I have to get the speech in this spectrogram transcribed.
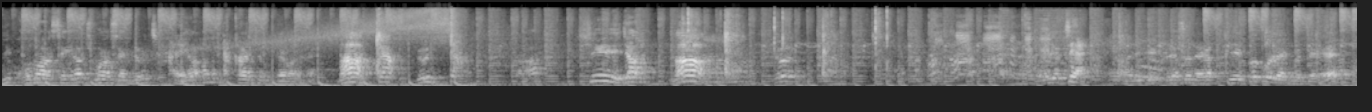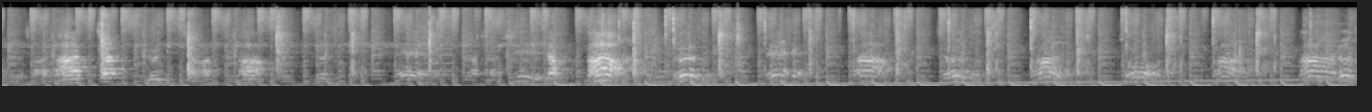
우리 고등학생이나 중학생들은 잘해요. 한번 딱. 나, 짝, 는, 짝. 자, 시작. 나, 는, 알겠지? 아, 이게 그래서 내가 뒤에 거꾸로 낸 건데. 자, 나, 짝, 는, 짝. 나, 는, 네. 자, 자, 시작. 네. 나, 전, 말, 저, 나, 나는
